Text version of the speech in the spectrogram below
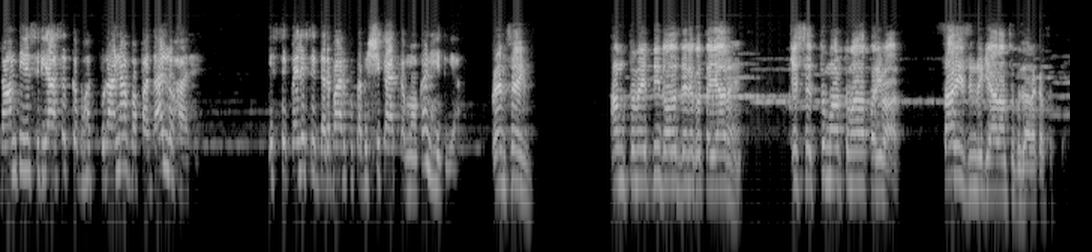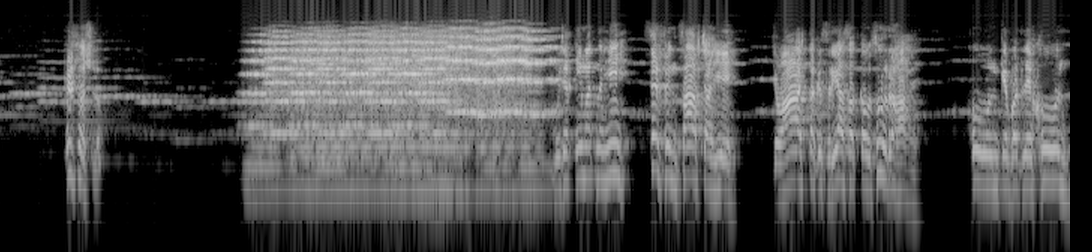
रामती इस रियासत का बहुत पुराना वफादार लोहार है। इससे पहले से दरबार को कभी शिकायत का मौका नहीं दिया। प्रेम सिंह हम तुम्हें इतनी दौलत देने को तैयार हैं जिससे तुम और तुम्हारा परिवार सारी ज़िंदगी आराम से गुजारा कर सकते हैं। फिर सोच लो। मुझे कीमत नहीं सिर्फ़ इंसाफ चाहिए जो आज तक इस रियासत का उसूल रहा है। खून के बदले खून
